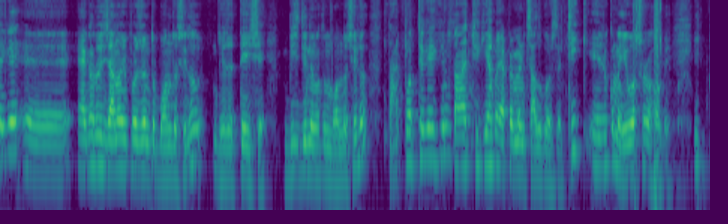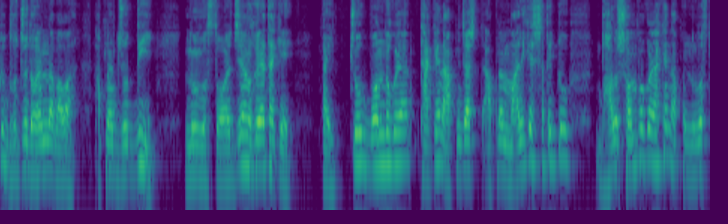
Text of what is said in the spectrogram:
থেকে এগারোই জানুয়ারি পর্যন্ত বন্ধ ছিল দু হাজার তেইশে। বিশ দিনের মতন বন্ধ ছিল। তারপর থেকে কিন্তু তারা ঠিকই আবার অ্যাপয়েন্টমেন্ট চালু করেছে। ঠিক এরকম এই বছর হবে। একটু ধৈর্য ধরেন না বাবা। আপনার যদি নুরবস্ত অরিজিনাল হয়ে থাকে, ভাই, চোখ বন্ধ করে থাকেন। আপনি জাস্ট আপনার মালিকের সাথে একটু ভালো সম্পর্ক রাখেন। আপনার নুরবস্ত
